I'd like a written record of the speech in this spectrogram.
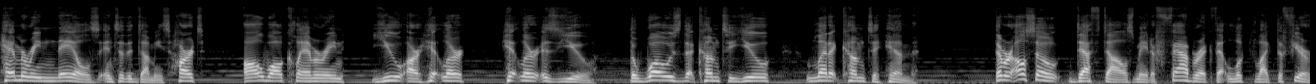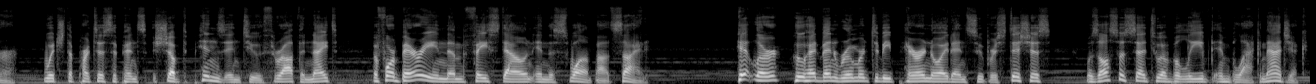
hammering nails into the dummy's heart, all while clamoring, You are Hitler, Hitler is you. The woes that come to you, let it come to him. There were also death dolls made of fabric that looked like the Fuhrer, which the participants shoved pins into throughout the night before burying them face down in the swamp outside. Hitler, who had been rumored to be paranoid and superstitious, was also said to have believed in black magic.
